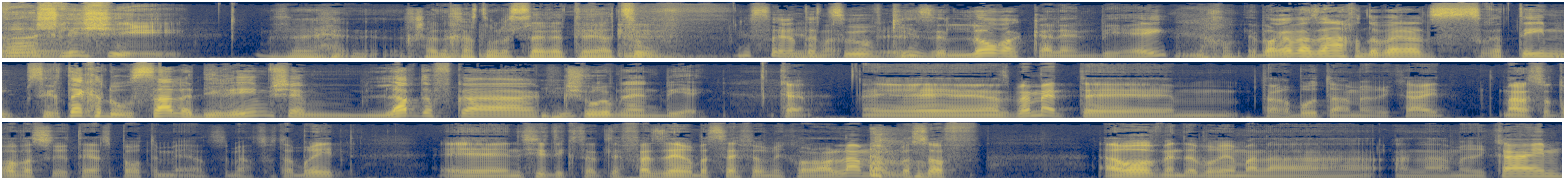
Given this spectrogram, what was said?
רבע שלישי. זה, עכשיו נכנסנו לסרט אה, עצוב. סרט עם- עצוב, כי זה לא רק על NBA, נכון. וברבע הזה אנחנו נדבר על סרטים, סרטי כדורסל אדירים שהם לאו דווקא קשורים ל-NBA. כן, אה, אז באמת, אה, תרבות האמריקאית, מה לעשות, רוב הסרטי הספורט הם מארצ- מארצות הברית. אה, ניסיתי קצת לפזר בספר מכל העולם, אבל בסוף הרוב מדברים על, ה, על האמריקאים,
